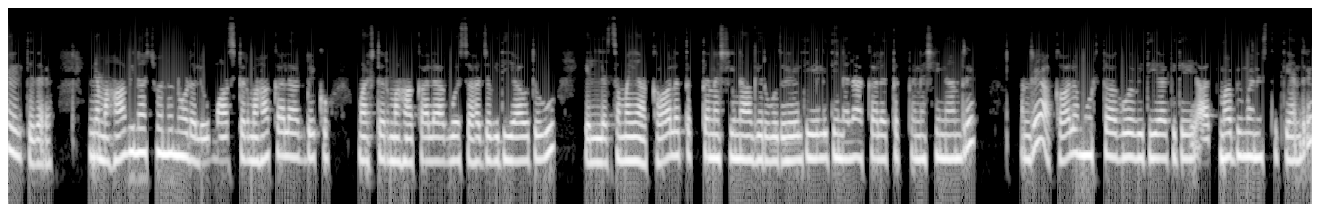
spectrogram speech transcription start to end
ಹೇಳ್ತಿದ್ದಾರೆ. ಇನ್ನು ಮಹಾವಿನಾಶವನ್ನು ನೋಡಲು ಮಾಸ್ಟರ್ ಮಹಾಕಾಲ ಆಗಬೇಕು. ಮಾಸ್ಟರ್ ಮಹಾಕಾಲ ಆಗುವ ಸಹಜ ವಿಧಿ ಯಾವುದು? ಎಲ್ಲ ಸಮಯ ಅಕಾಲ ತಕ್ತ ಶೀನ ಆಗಿರುವುದು ಹೇಳಿ ಹೇಳಿದ್ದೀನಲ್ಲ ಅಕಾಲ ತಕ್ತ ಶೀನ ಅಂದರೆ? ಅಂದರೆ ಅಕಾಲ ಮೂರ್ತ ಆಗುವ ವಿಧಿಯಾಗಿದೆ, ಆತ್ಮಾಭಿಮಾನ ಸ್ಥಿತಿ ಅಂದರೆ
